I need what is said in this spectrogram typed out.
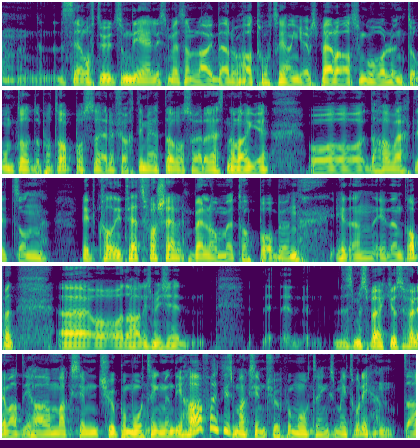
det ser ofte ut som de er liksom et sånt lag der du har to-tre angrepsspillere som går og lunter rundt Odde på topp, og så er det 40 meter, og så er det resten av laget. Og det har vært litt sånn litt kvalitetsforskjell mellom topp og bunn i den, i den troppen. Uh, og, og, det har liksom ikke Vi spøker jo selvfølgelig om at de har Maxim Chupomoting, men de har faktisk Maxim Chupomoting, som jeg tror de henta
